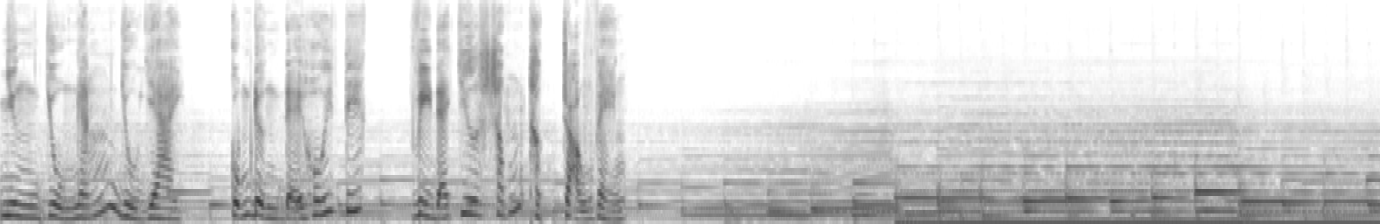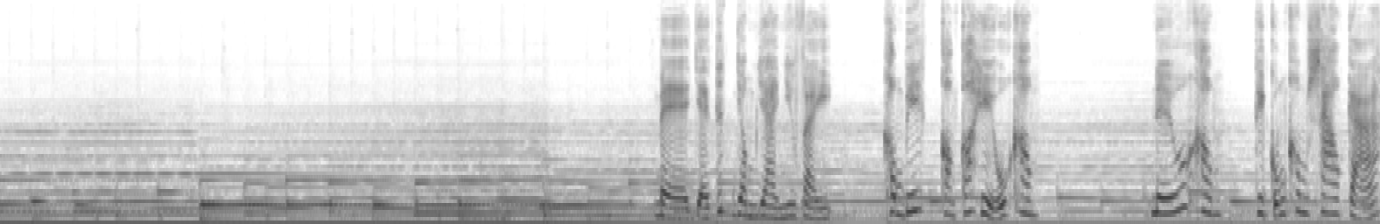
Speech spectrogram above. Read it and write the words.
Nhưng dù ngắn dù dài, cũng đừng để hối tiếc vì đã chưa sống thật trọn vẹn. Giải thích dòng dài như vậy, không biết con có hiểu không? Nếu không thì cũng không sao cả.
